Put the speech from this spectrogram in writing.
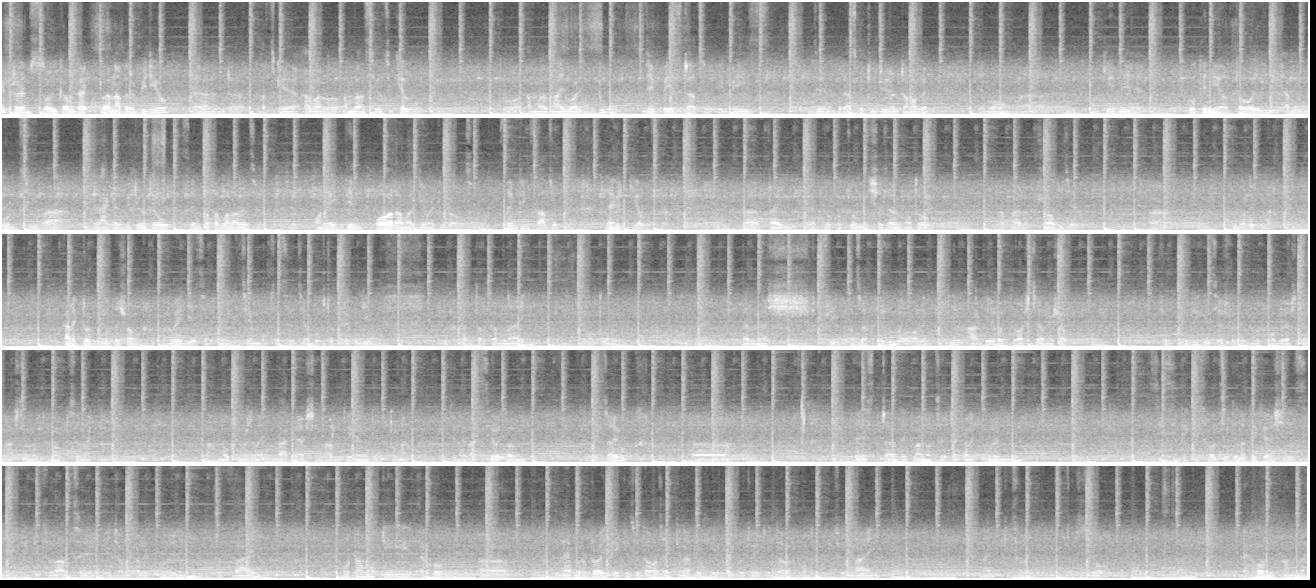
এই friends welcome back to another video and আজকে আবারও আমরা সিওসি খেলব। তো আমার মাই ওয়ার্ল্ড টু যে পেজটা আছে, এই পেজ যে উপরে আজকে টিউটোরিয়ালটা হবে। এবং গেমে প্রতিনিয়তই আমি বলছি বা আগের ভিডিওতেও সেম কথা বলা হয়েছে যে অনেক দিন পর আমার গেমে ঢুকা হচ্ছে। সেম থিংস আজও। দেখেন কী অবস্থা। প্রায় এক লক্ষ চল্লিশ হাজারের মতো আপনার সব যে কী বলে এগুলো? কালেক্টরগুলোতে সব রয়ে গিয়েছে। জেম বক্স আছে জেম বক্সটা তুলে ফেলি। রাখার দরকার নাই। নতুন ফ্রি আচ্ছা এগুলো অনেক দিন আগে হয়তো আসছে, আমি সব সব ভুলে গেছি আসলে এগুলো কবে আসছে, না আসছে, নতুন আসছে নাকি? না, নতুন আসে না এগুলো আগে আসছে না আলু তো এখানে উঠতো না। এখানে রাখছি হয়তো আমি। তো যাই হোক পেজটা দেখলাম আছে এটা কালেক্ট করে নিই। সিসিতে কিছু আছে কিনা দেখে আসি সিসিতে কিছু আছে, এটাও কালেক্ট করে নিই তো প্রায় মোটামুটি এখন ল্যাবরেটরিতে কিছু দেওয়া যায় কিনা দেখি ল্যাবরেটরিতে দেওয়ার মতো কিছু নাই। নাই, কিছু নাই। সো এখন আমরা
